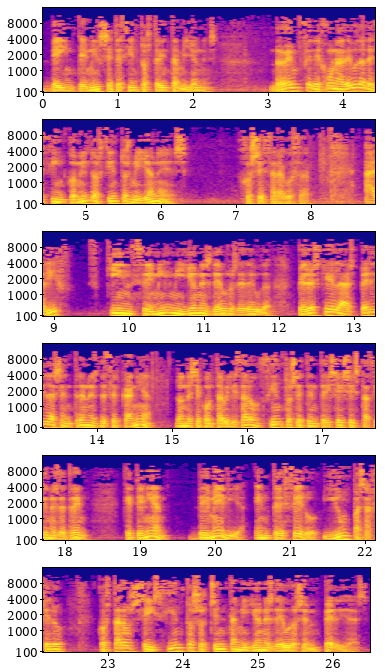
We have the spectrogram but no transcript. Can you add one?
20.730 millones. Renfe dejó una deuda de 5.200 millones. José Zaragoza. Adif, 15.000 millones de euros de deuda. Pero es que las pérdidas en trenes de cercanía, donde se contabilizaron 176 estaciones de tren que tenían de media entre cero y un pasajero costaron 680 millones de euros en pérdidas.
